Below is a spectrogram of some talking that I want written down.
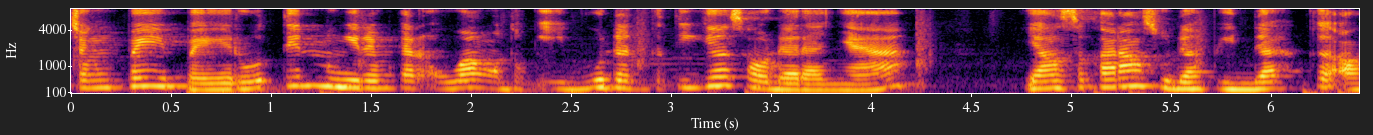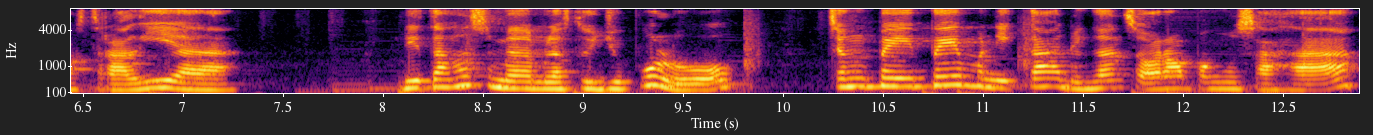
Cheng Pei Pei rutin mengirimkan uang untuk ibu dan ketiga saudaranya yang sekarang sudah pindah ke Australia. Di tahun 1970, Cheng Pei Pei menikah dengan seorang pengusaha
